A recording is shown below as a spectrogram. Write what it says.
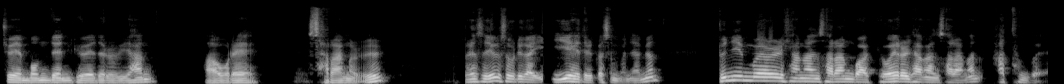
주의 몸 된 교회들을 위한 바울의 사랑을 그래서 여기서 우리가 이해해야 될 것은 뭐냐면 주님을 향한 사랑과 교회를 향한 사랑은 같은 거예요.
